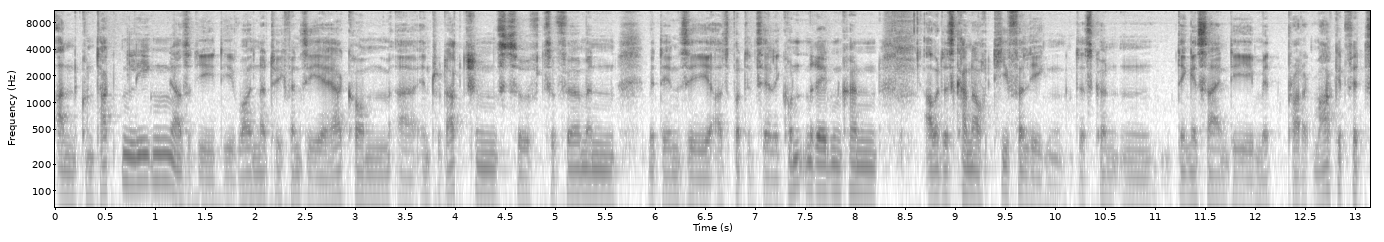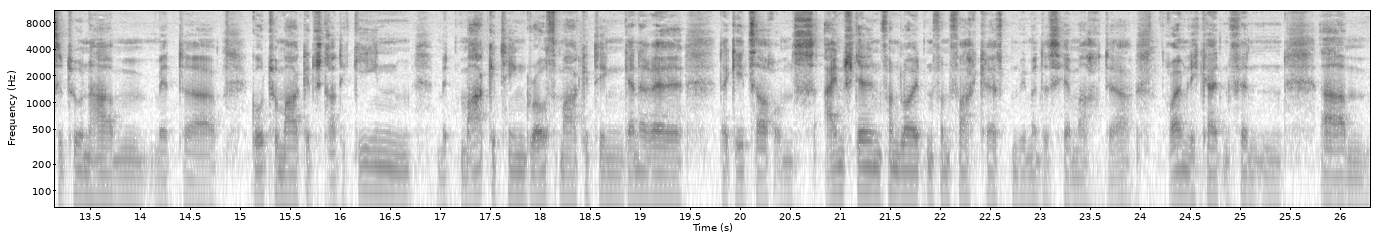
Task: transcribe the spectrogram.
an Kontakten liegen. Also die, die wollen natürlich, wenn sie hierher kommen, äh, Introductions zu, zu Firmen, mit denen sie als potenzielle Kunden reden können. Aber das kann auch tiefer liegen. Das könnten Dinge sein, die mit Product Market Fit zu tun haben, mit äh, Go-to-Market-Strategien, mit Marketing, Growth Marketing generell. Da geht es auch ums Einstellen von Leuten, von Fachkräften, wie man das hier macht, ja. Räumlichkeiten finden, ähm,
